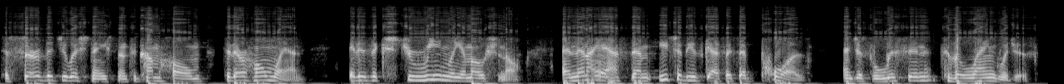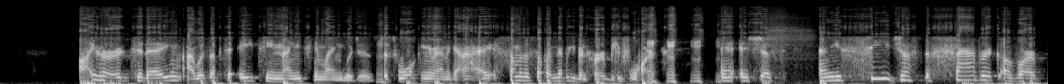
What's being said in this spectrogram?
to serve the Jewish nation, to come home to their homeland. It is extremely emotional. And then I asked them, each of these guests, I said, pause and just listen to the languages. I heard today, I was up to 18, 19 languages, hmm. just walking around again. I, some of the stuff I've never even heard before. and it's just, and you see just the fabric of our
